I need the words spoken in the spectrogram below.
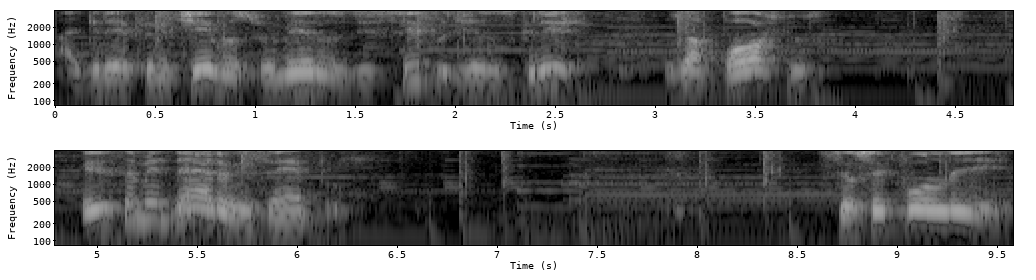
a igreja primitiva, os primeiros discípulos de Jesus Cristo, os apóstolos, eles também deram exemplo. Se você for ler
